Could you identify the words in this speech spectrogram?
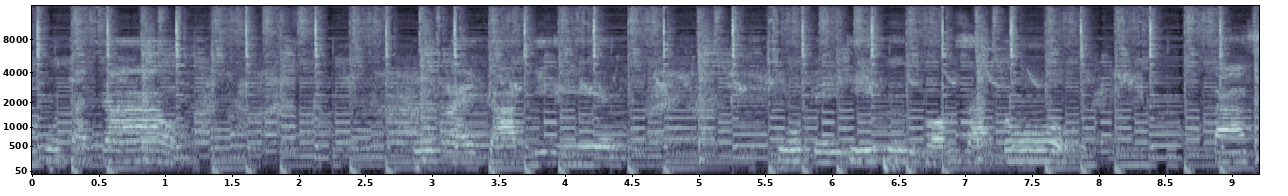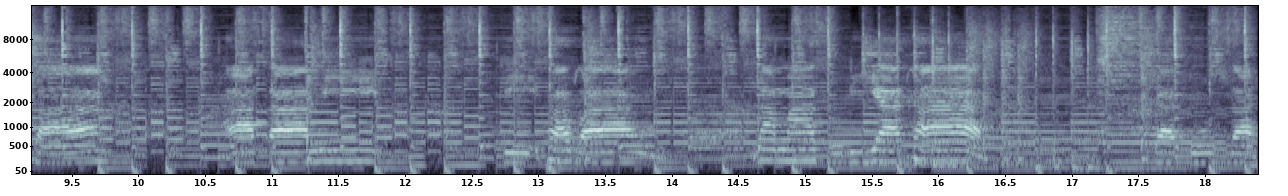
มพุทธเจ้า ผู้ไกลจากกิเลสผู้เป็นที่พึ่งของสัตว์โลก ตาสา อาตามิติภวังนามาสุริยาธาตุจตุสัจ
